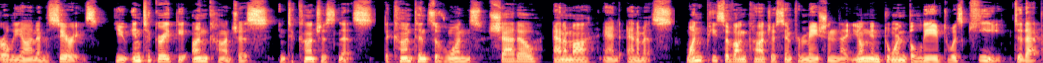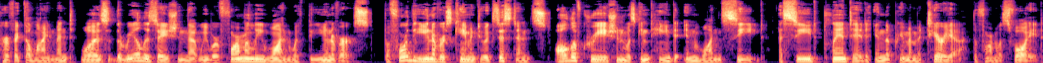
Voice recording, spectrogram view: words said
early on in the series. You integrate the unconscious into consciousness, the contents of one's shadow, anima, and animus. One piece of unconscious information that Jung and Dorn believed was key to that perfect alignment was the realization that we were formerly one with the universe. Before the universe came into existence, all of creation was contained in one seed, a seed planted in the prima materia, the formless void.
